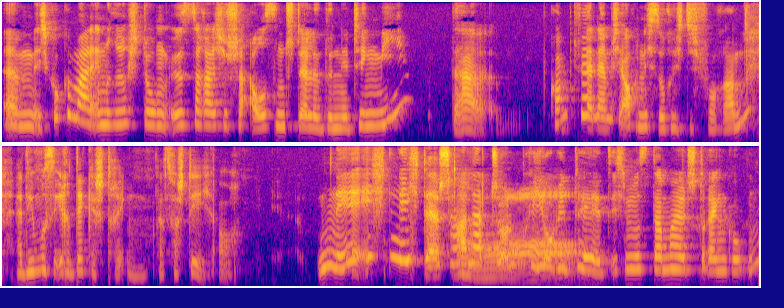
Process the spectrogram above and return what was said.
Ähm, ich gucke mal in Richtung österreichische Außenstelle The Knitting Me. Da kommt wer nämlich auch nicht so richtig voran. Ja, die muss ihre Decke stricken. Das verstehe ich auch. Nee, ich nicht. Der Schal hat schon Priorität. Ich muss da mal streng gucken.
